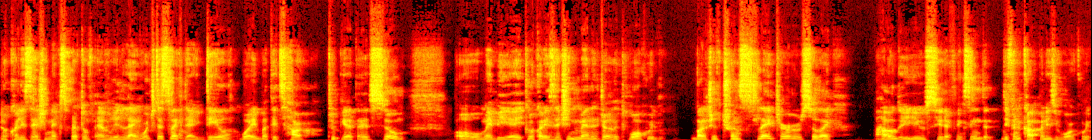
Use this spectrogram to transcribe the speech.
localization expert of every language. That's like the ideal way, but it's hard to get, I assume. Or maybe a localization manager that work with bunch of translators. So like, how do you see the things in the different companies you work with?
